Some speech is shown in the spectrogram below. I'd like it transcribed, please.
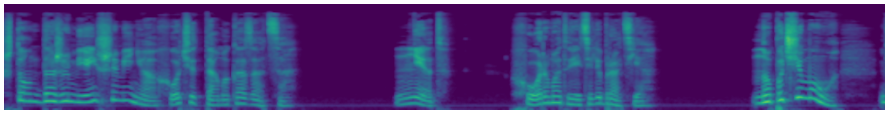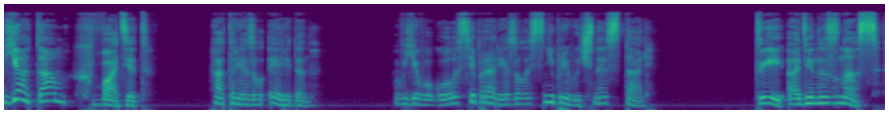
что он даже меньше меня хочет там оказаться. «Нет», – хором ответили братья. «Но почему? Я там, хватит!» – отрезал Эридан. В его голосе прорезалась непривычная сталь. «Ты один из нас,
